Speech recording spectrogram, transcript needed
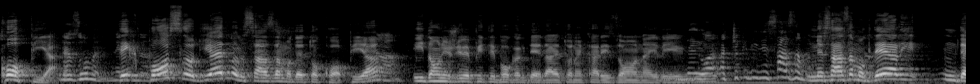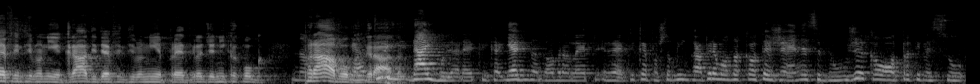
kopija. Razumem. Tek da- posle odjednom saznamo da je to kopija Da. i da oni žive pitaj Boga gde, da li je to neka Arizona ili... Ne, a čekaj, ne saznamo. Ne saznamo gde, ali definitivno nije grad i definitivno nije predgrađe nikakvog Da. pravog ja, grada. To je najbolja replika, jedina dobra replika, je, pošto mi kapiramo onda kao te žene se druže, kao otpratile su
